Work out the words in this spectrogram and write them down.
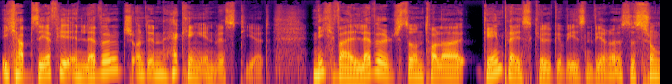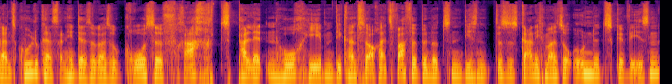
ich habe sehr viel in Leverage und in Hacking investiert. Nicht, weil Leverage so ein toller Gameplay-Skill gewesen wäre. Es ist schon ganz cool, du kannst dann hinterher sogar so große Frachtpaletten hochheben, die kannst du auch als Waffe benutzen, die sind, das ist gar nicht mal so unnütz gewesen.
